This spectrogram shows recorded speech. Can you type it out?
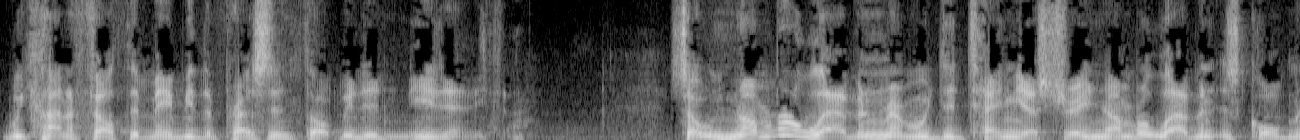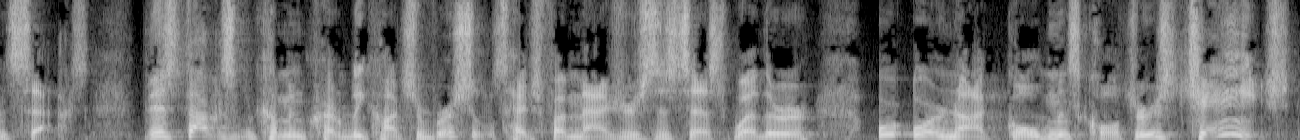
we kind of felt that maybe the president thought we didn't need anything. So number 11, remember we did 10 yesterday, number 11 is Goldman Sachs. This stock has become incredibly controversial as hedge fund managers assess whether or, or, not Goldman's culture has changed.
